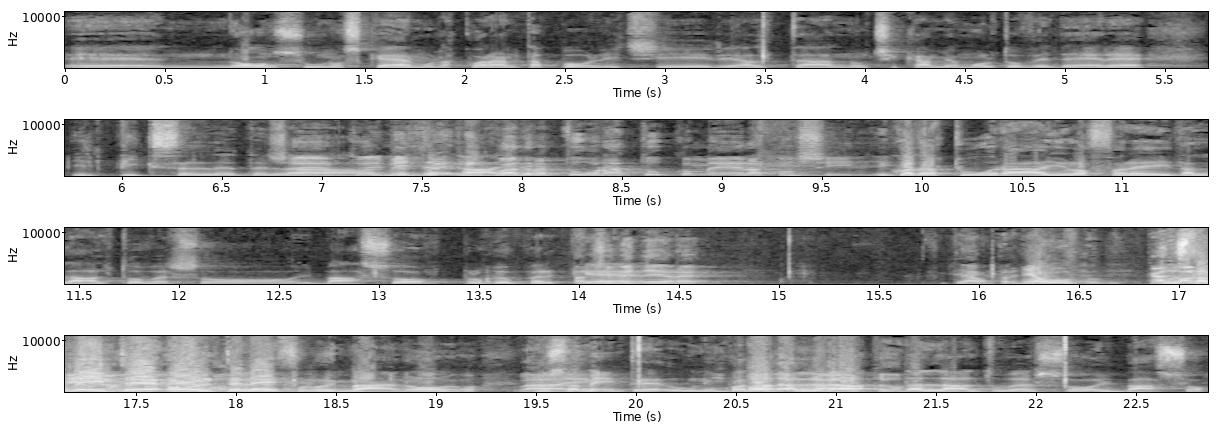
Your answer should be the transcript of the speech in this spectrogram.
eh, non su uno schermo da 40 pollici, in realtà non ci cambia molto vedere il pixel della, Certo, del mentre dettaglio. l'inquadratura tu come la consigli? Inquadratura io la farei dall'alto verso il basso, proprio perché... Faccio vedere. Ecco, prendiamo, casualmente giustamente ho il telefono in mano, Vai. giustamente Un un'inquadratura dall'alto. dall'alto. verso il basso,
